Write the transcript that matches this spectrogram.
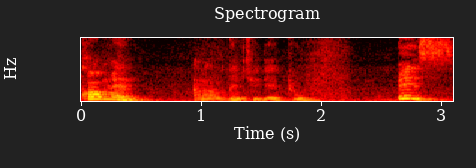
comment and I'll get you there too. Peace.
